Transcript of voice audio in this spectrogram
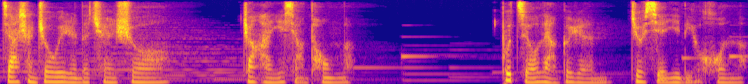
加上周围人的劝说，张涵也想通了。不久，两个人就协议离婚了。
